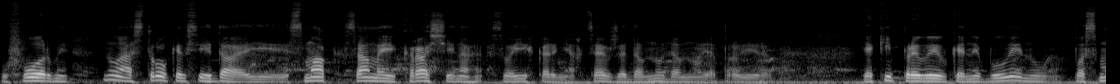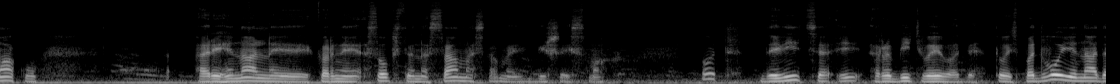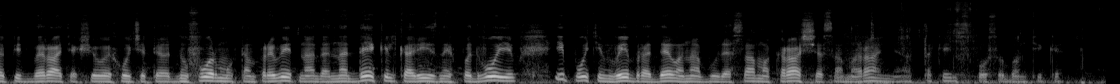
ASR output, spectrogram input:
у формі. Ну, а строки завжди, і смак найкращий на своїх корнях. Це вже давно-давно я провірив. Які б прививки не були, ну, по смаку оригінальний корні, собственно, саме-саме більший смак. От дивіться і робіть виводи. Тобто подвої треба підбирати, якщо ви хочете одну форму, там привит треба на декілька різних подвоїв і потім вибрати, де вона буде сама краща, сама рання. От таким способом тільки.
